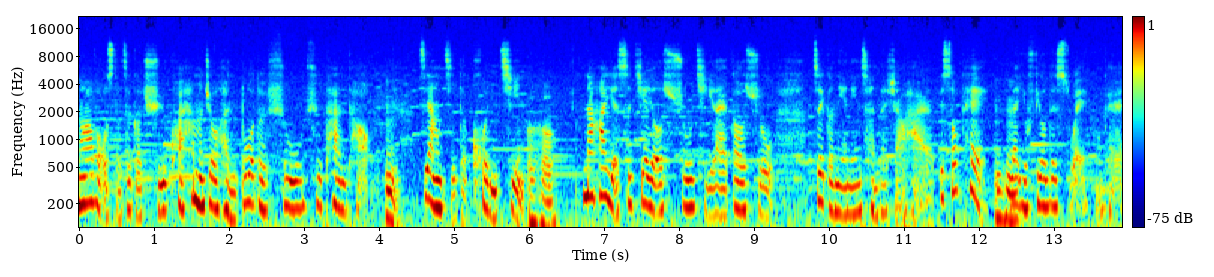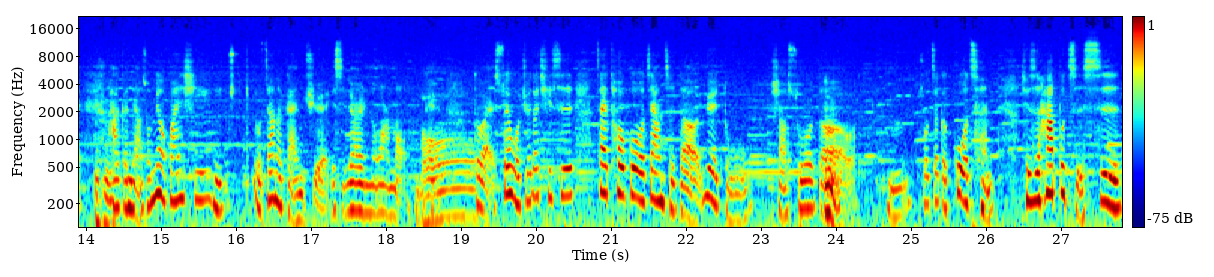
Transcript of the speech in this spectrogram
novels 的这个区块，他们就有很多的书去探讨，嗯，这样子的困境。嗯哼，那他也是借由书籍来告诉这个年龄层的小孩，It's okay that you feel this way. OK，他跟你讲说没有关系，你有这样的感觉，It's very normal. OK，对，所以我觉得其实，在透过这样子的阅读小说的，嗯，做这个过程，其实它不只是。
